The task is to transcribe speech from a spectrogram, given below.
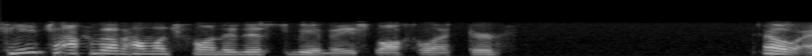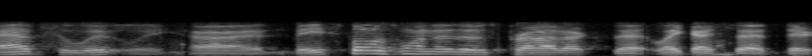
Can you talk about how much fun it is to be a baseball collector? Oh, absolutely. Uh, baseball is one of those products that, like I said, they're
